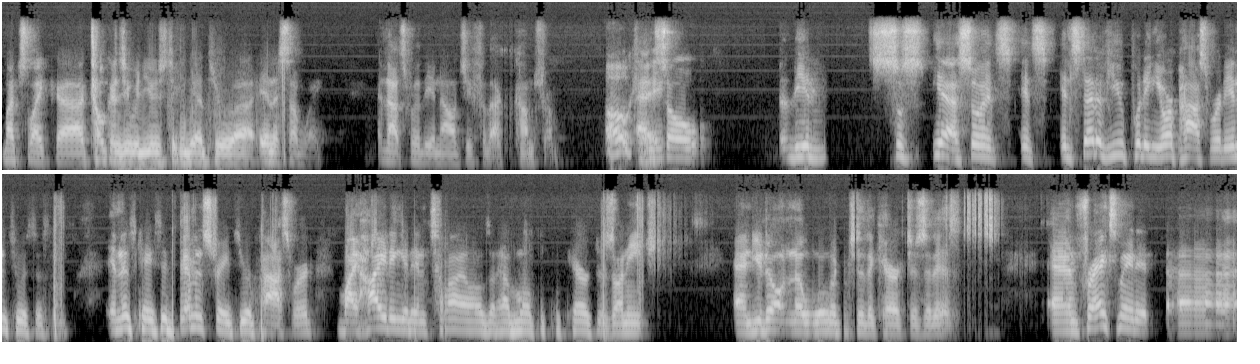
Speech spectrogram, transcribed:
much like uh, tokens you would use to get through uh, in a subway. And that's where the analogy for that comes from. Okay. And so the so yeah, so it's it's instead of you putting your password into a system, in this case, it demonstrates your password by hiding it in tiles that have multiple characters on each, and you don't know which of the characters it is. And Frank's made it uh,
